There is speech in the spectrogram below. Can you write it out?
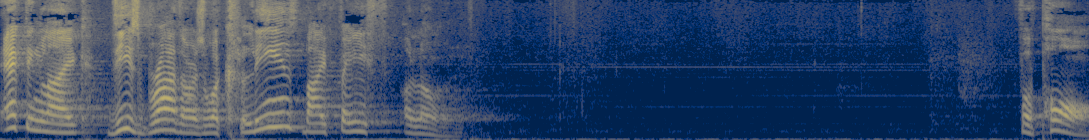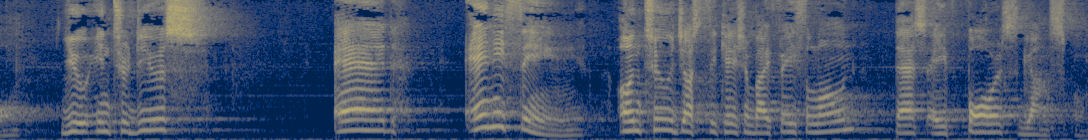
acting like these brothers were cleansed by faith alone. For Paul, you introduce, add anything unto justification by faith alone, that's a false gospel.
